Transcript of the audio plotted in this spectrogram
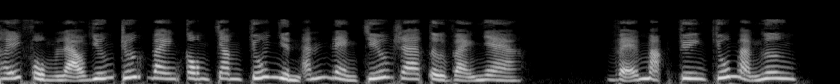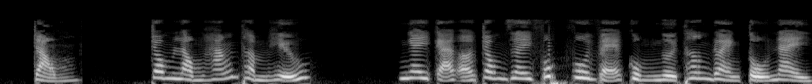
Thấy phùng lão dướng trước ban công chăm chú nhìn ánh đèn chiếu ra từ vạn nhà. Vẽ mặt chuyên chú mà ngưng, trọng. Trong lòng hắn thầm hiểu. Ngay cả ở trong giây phút vui vẻ cùng người thân đoàn tụ này.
